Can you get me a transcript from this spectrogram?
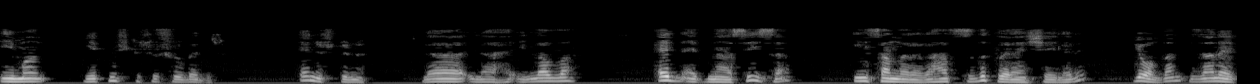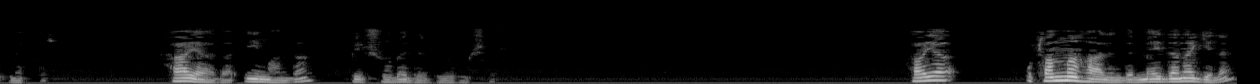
iman 70 küsur şubedir. En üstünü La ilahe illallah en ednası ise insanlara rahatsızlık veren şeyleri yoldan izale etmektir. Haya da imandan bir şubedir buyurmuştur. Haya utanma halinde meydana gelen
